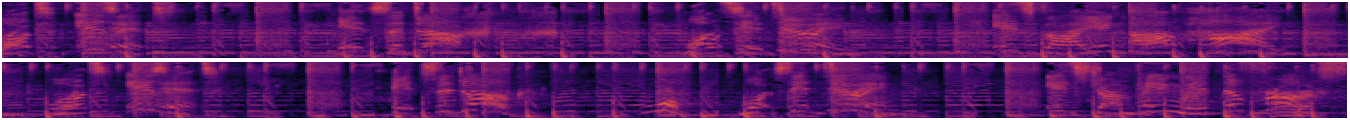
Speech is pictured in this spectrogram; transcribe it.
What is it? It's a duck. What's it doing? It's flying up high. What is it? It's a dog. What's it doing? It's jumping with the frogs.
